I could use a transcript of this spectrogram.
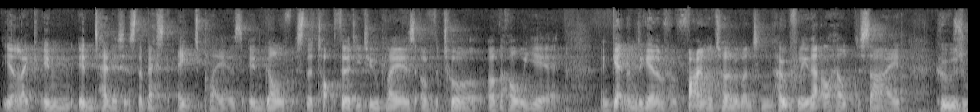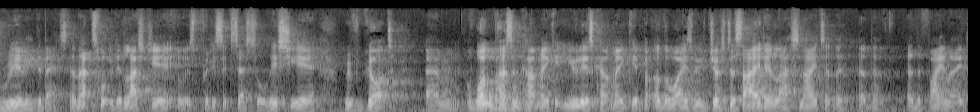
Yeah, like in, in tennis, it's the best eight players. In golf, it's the top 32 players of the tour of the whole year. And get them together for a final tournament, and hopefully that'll help decide who's really the best. And that's what we did last year. It was pretty successful. This year, we've got um, one person can't make it, Julius can't make it, but otherwise, we've just decided last night at the, at the, at the fight night,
